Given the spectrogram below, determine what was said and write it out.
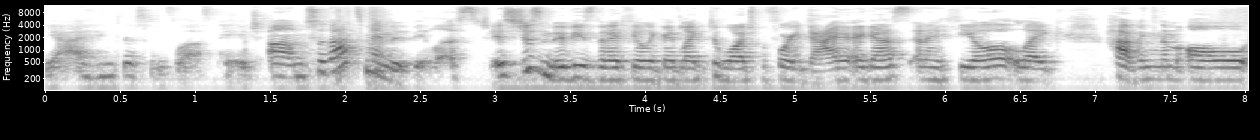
yeah, I think this one's the last page. Um, so that's my movie list. It's just movies that I feel like I'd like to watch before I die, I guess. And I feel like having them all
